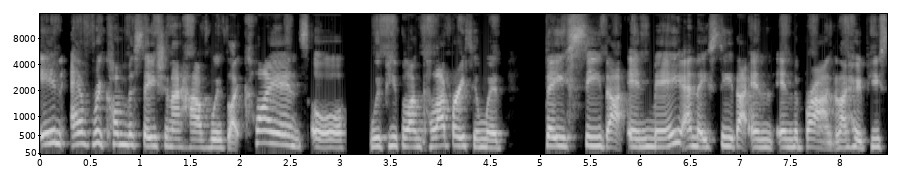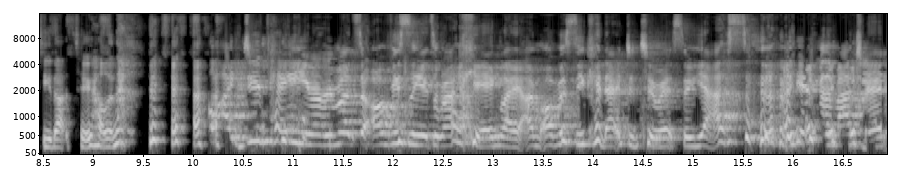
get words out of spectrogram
in every conversation I have with like clients or with people I'm collaborating with they see that in me and they see that in in the brand. And i hope you see that too helena. Well, i do pay you every month so obviously it's working. Like i'm obviously connected to it so yes. Magic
